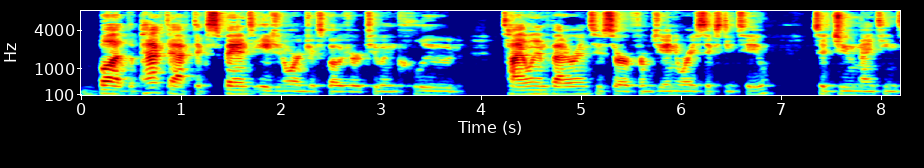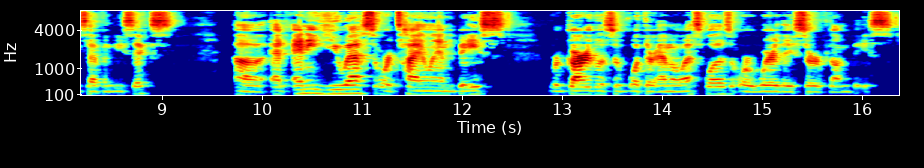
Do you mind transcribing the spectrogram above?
But the PACT Act expands Agent Orange exposure to include Thailand veterans who served from January 62 to June 1976 uh, at any U.S. or Thailand base, regardless of what their MOS was or where they served on base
